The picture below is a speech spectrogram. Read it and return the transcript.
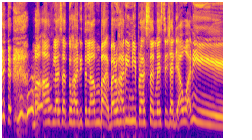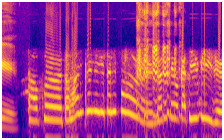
Maaflah satu hari terlambat Baru hari ni perasan mesej adik awak ni tak apa, tak sangka ni dia telefon. Ada tengok kat TV je.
